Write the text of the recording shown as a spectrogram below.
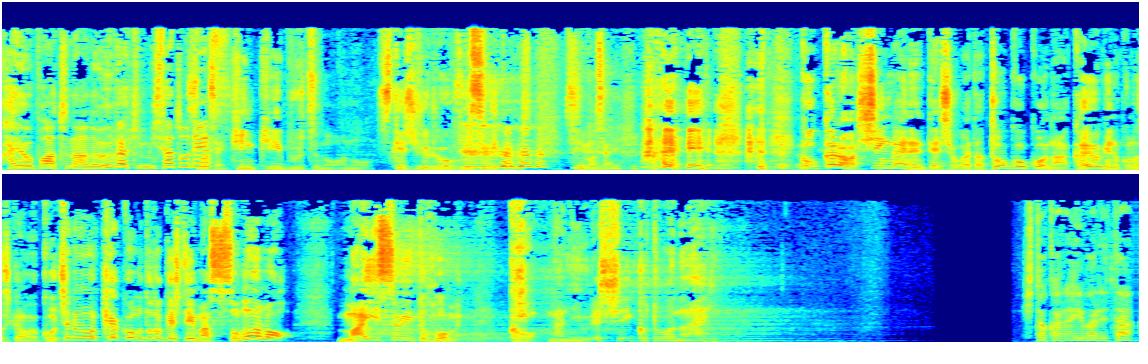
火曜パートナーの宇垣美里ですいますせん、キンキーブーツのあの、スケジュールを見すぎてます。すいません。はい。ここからは新概念提唱型投稿コーナー、火曜日のこの時間はこちらの企画をお届けしています。その名も、マイスイートホーム。こんなに嬉しいことはない。人から言われた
